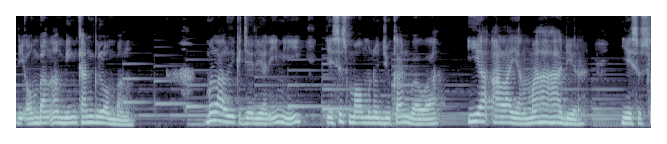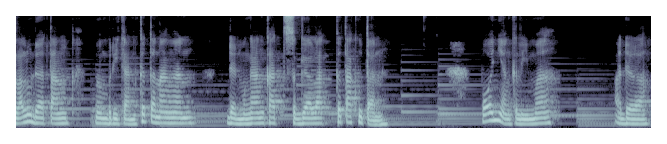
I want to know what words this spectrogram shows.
diombang-ambingkan gelombang. Melalui kejadian ini, Yesus mau menunjukkan bahwa Ia Allah yang Maha Hadir. Yesus selalu datang memberikan ketenangan dan mengangkat segala ketakutan. Poin yang kelima adalah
